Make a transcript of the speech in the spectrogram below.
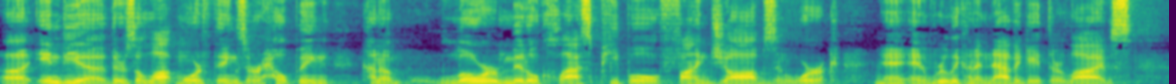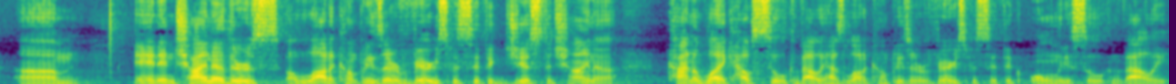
uh, India, there's a lot more things that are helping kind of lower middle class people find jobs and work and, and really kind of navigate their lives. Um, and in China, there's a lot of companies that are very specific just to China, kind of like how Silicon Valley has a lot of companies that are very specific only to Silicon Valley.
